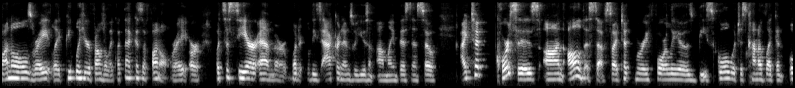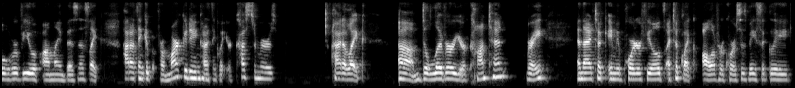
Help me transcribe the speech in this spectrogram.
funnels, right? Like people hear funnels are like, what the heck is a funnel, right? Or what's a CRM or what are these acronyms we use in online business. So I took courses on all of this stuff. So I took Marie Forleo's B School, which is kind of like an overview of online business, like how to think about from marketing, how to think about your customers, how to like um, deliver your content, right? And then I took Amy Porterfield's. I took like all of her courses basically.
